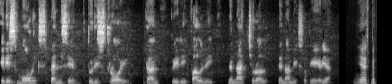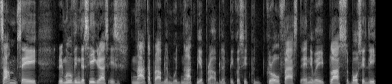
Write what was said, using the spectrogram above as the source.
It is more expensive to destroy than really following the natural dynamics of the area. Yes, but some say removing the seagrass is not a problem, would not be a problem because it would grow fast anyway. Plus, supposedly,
